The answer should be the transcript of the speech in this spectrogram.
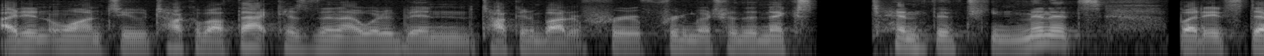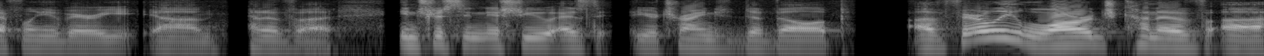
I didn't want to talk about that because then I would have been talking about it for pretty much for the next 10, 15 minutes but it's definitely a very um, kind of uh, interesting issue as you're trying to develop a fairly large kind of uh,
